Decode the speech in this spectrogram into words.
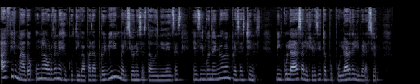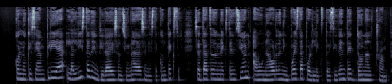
ha firmado una orden ejecutiva para prohibir inversiones estadounidenses en 59 empresas chinas, vinculadas al Ejército Popular de Liberación, con lo que se amplía la lista de entidades sancionadas en este contexto. Se trata de una extensión a una orden impuesta por el expresidente Donald Trump.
